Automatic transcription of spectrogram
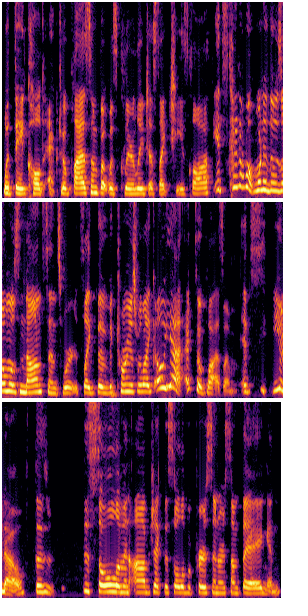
what they called ectoplasm, but was clearly just like cheesecloth. It's kind of one of those almost nonsense words. Like the Victorians were like, oh yeah, ectoplasm. It's, you know, the the soul of an object, the soul of a person or something. And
